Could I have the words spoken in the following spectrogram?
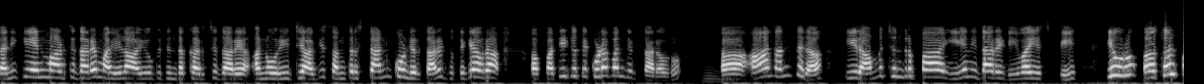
ತನಿಖೆ ಏನ್ ಮಾಡ್ತಿದ್ದಾರೆ ಮಹಿಳಾ ಆಯೋಗದಿಂದ ಕರೆಸಿದ್ದಾರೆ ಅನ್ನೋ ರೀತಿಯಾಗಿ ಸಂತ್ರಸ್ತೆ ಅನ್ಕೊಂಡಿರ್ತಾರೆ. ಜೊತೆಗೆ ಅವರ ಪತಿ ಜೊತೆ ಕೂಡ ಬಂದಿರ್ತಾರೆ ಅವರು. ಆ ನಂತರ ಈ ರಾಮಚಂದ್ರಪ್ಪ ಏನಿದ್ದಾರೆ ಡಿವೈಎಸ್ಪಿ ಇವರು ಸ್ವಲ್ಪ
